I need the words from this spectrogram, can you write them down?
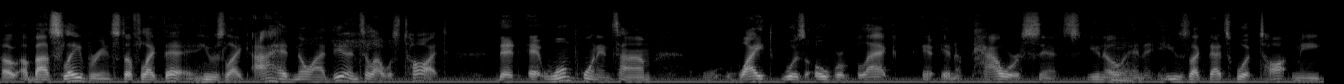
uh, about slavery and stuff like that, and he was like, I had no idea until I was taught that at one point in time, white was over black in, in a power sense, you know, and he was like, that's what taught me.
